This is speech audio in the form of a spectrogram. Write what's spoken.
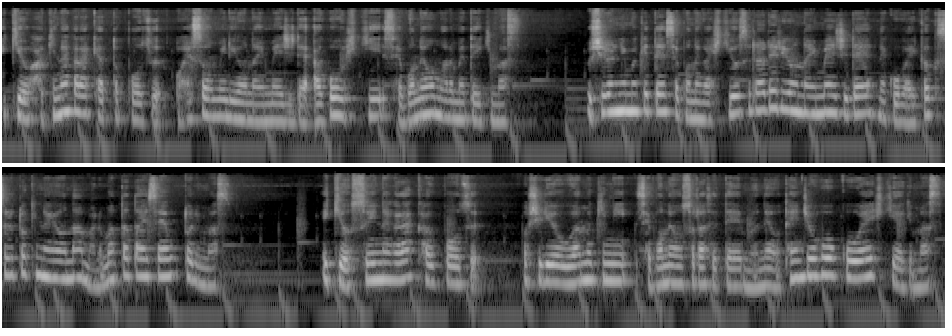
息を吐きながらキャットポーズ、おへそを見るようなイメージで顎を引き、背骨を丸めていきます。後ろに向けて背骨が引き寄せられるようなイメージで猫が威嚇する時のような丸まった体勢をとります。息を吸いながらカウポーズ。お尻を上向きに背骨を反らせて胸を天井方向へ引き上げます。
